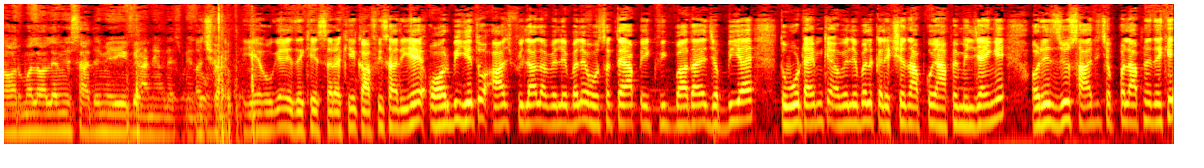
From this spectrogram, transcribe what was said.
नॉर्मल वाले में सादे में ये भी आने वाला है इसमें अच्छा ये हो गया ये देखिए इस तरह की काफ़ी सारी है। और भी ये तो आज फ़िलहाल अवेलेबल है हो सकता है आप एक वीक बाद आए जब भी आए तो वो टाइम के अवेलेबल कलेक्शन आपको यहाँ पे मिल जाएँगे। और ये जो सारी चप्पल आपने देखे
